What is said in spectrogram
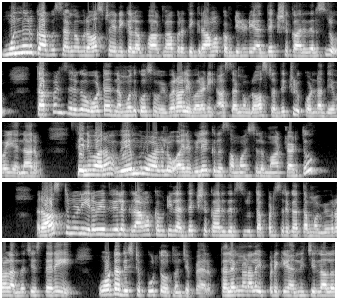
మున్నూరు కాపు సంఘం రాష్ట్ర ఎన్నికల భాగంగా ప్రతి గ్రామ కమిటీ నుండి అధ్యక్ష కార్యదర్శులు తప్పనిసరిగా ఓటర్ నమోదు కోసం వివరాలు ఇవ్వాలని ఆ సంఘం రాష్ట్ర అధ్యక్షుడు కొండా దేవయ్య అన్నారు. శనివారం వేములవాడలో ఆయన విలేకరుల సమావేశంలో మాట్లాడుతూ రాష్ట్రంలోని ఇరవై ఐదు వేల గ్రామ కమిటీల అధ్యక్ష కార్యదర్శులు తప్పనిసరిగా తమ వివరాలు అందజేస్తేనే ఓటర్ లిస్టు పూర్తవుతుందని చెప్పారు. తెలంగాణలో ఇప్పటికే అన్ని జిల్లాల్లో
